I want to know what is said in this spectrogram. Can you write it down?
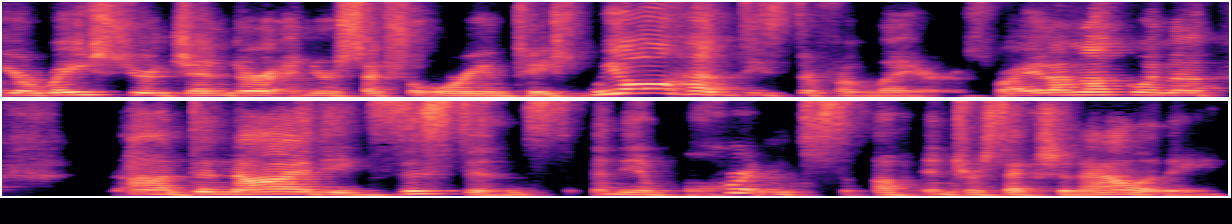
your race, your gender, and your sexual orientation. We all have these different layers, right? I'm not going to uh, deny the existence and the importance of intersectionality.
